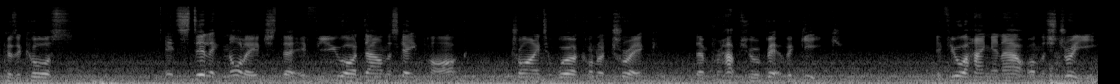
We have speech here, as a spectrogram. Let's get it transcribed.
Because, of course, it's still acknowledged that if you are down the skate park trying to work on a trick, then perhaps you're a bit of a geek. if you're hanging out on the street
